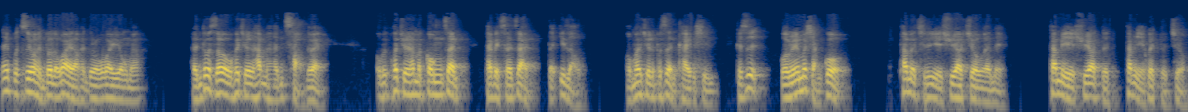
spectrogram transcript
那不是有很多的外劳，很多的外佣吗？很多时候我会觉得他们很吵，对不对？我会觉得他们攻占台北车站的一楼。我们会觉得不是很开心，可是我们有没有想过，他们其实也需要救恩呢？他们也需要得，他们也会得救，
